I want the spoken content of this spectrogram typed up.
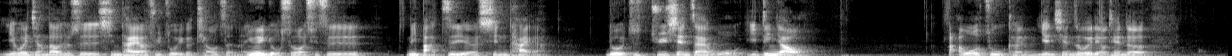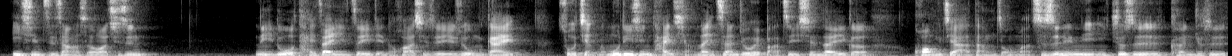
也会讲到，就是心态要去做一个调整呢？因为有时候其实你把自己的心态啊，如果就局限在我一定要把握住可能眼前这位聊天的异性之上的时候啊，其实。你如果太在意这一点的话，其实也就是我们刚才所讲的目的性太强，那你自然就会把自己陷在一个框架当中嘛。其实你你就是可能就是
